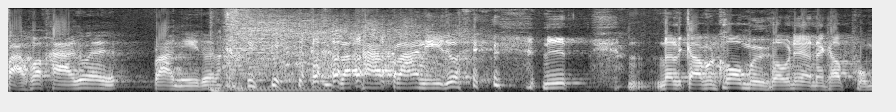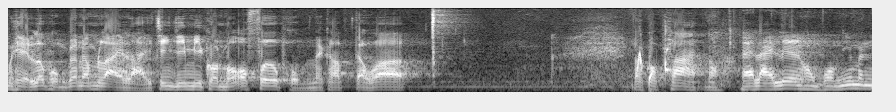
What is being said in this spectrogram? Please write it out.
ฝากพ่อค้าด้วยปลาณีด้วยนะ ราคาปลาณีด้วย นี่นาฬิกาบนข้อมือเขาเนี่ยนะครับ ผมเห็นแล้วผมก็น้ำลายไหลจริง ๆ มีคนมาออฟเฟอร์ผมนะครับ แต่ว่าเราก็พลาดเนาะหลาย ๆ เรื่องของผมนี่มัน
